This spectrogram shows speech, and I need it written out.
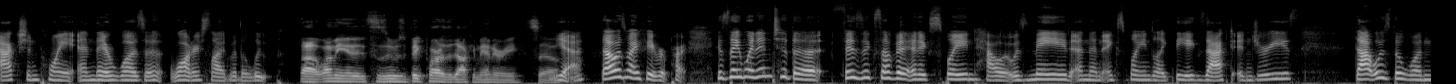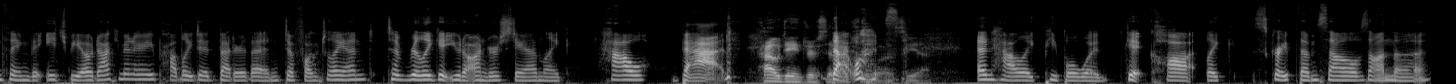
action point and there was a water slide with a loop. Uh, I mean, it's, it was a big part of the documentary. So Yeah, that was my favorite part because they went into the physics of it and explained how it was made and then explained like the exact injuries. That was the one thing the HBO documentary probably did better than Defunctland to really get you to understand like how bad how dangerous it That actually was. was. Yeah. and how like people would get caught like scrape themselves on the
